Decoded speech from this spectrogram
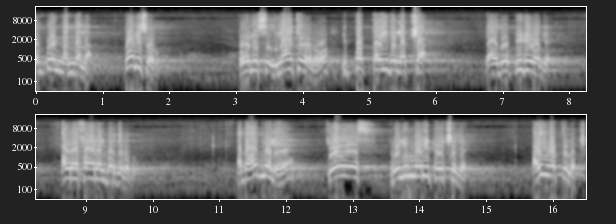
ಕಂಪ್ಲೇಂಟ್ ನಂದಲ್ಲ. ಪೊಲೀಸರು. ಪೊಲೀಸ್ ಇಲಾಖೆಯವರು ಇಪ್ಪತ್ತೈದು ಲಕ್ಷ ಯಾವುದು ಪಿ ಡಿ ಒಗೆ ಅವ್ರ ಎಫ್ಐಆರ್ ಅಲ್ಲಿ ಬರೆದಿರೋದು. ಅದಾದ್ಮೇಲೆ ಕೆ ಎಸ್ ಪ್ರಿಲಿಮಿನರಿ ಪರೀಕ್ಷೆಗೆ ಐವತ್ತು ಲಕ್ಷ.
